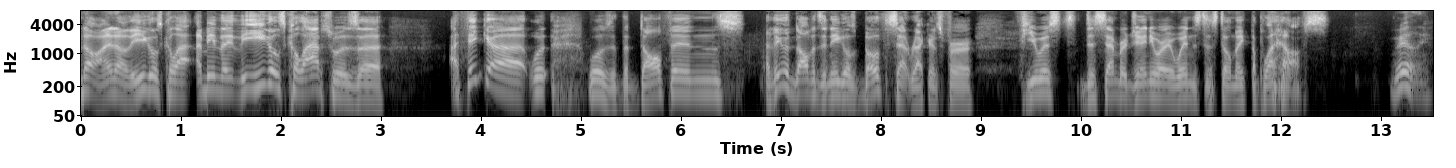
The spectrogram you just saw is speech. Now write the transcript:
No, I know the Eagles collapse. I mean, the, the Eagles collapse was, uh, I think, uh, what, what was it? The Dolphins. I think the Dolphins and Eagles both set records for fewest December January wins to still make the playoffs. really?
